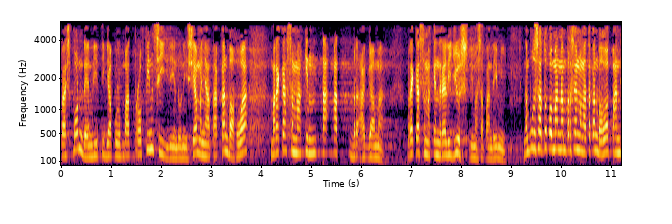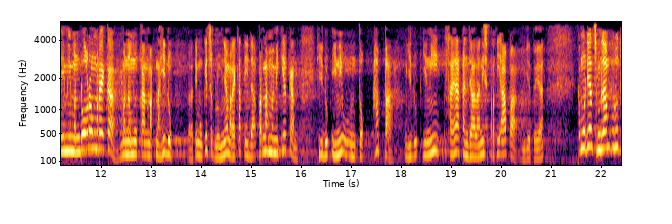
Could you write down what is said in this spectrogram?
responden di 34 provinsi di Indonesia menyatakan bahwa mereka semakin taat beragama. Mereka semakin religius di masa pandemi. 61,6 persen mengatakan bahwa pandemi mendorong mereka menemukan makna hidup. Berarti mungkin sebelumnya mereka tidak pernah memikirkan hidup ini untuk apa, hidup ini saya akan jalani seperti apa, begitu ya. Kemudian 97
